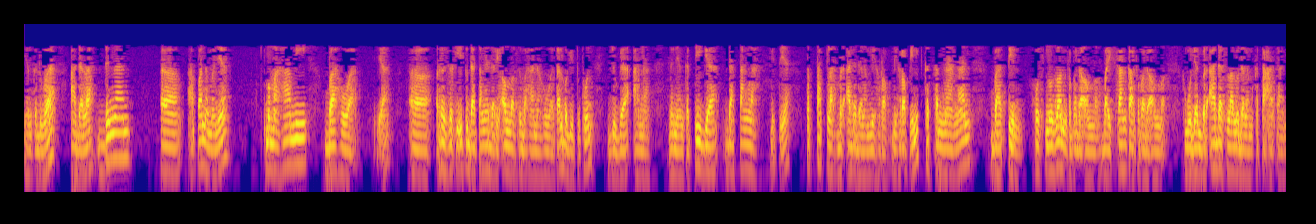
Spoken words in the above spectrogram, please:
yang kedua adalah dengan uh, apa namanya memahami bahwa ya uh, rezeki itu datangnya dari Allah Subhanahu wa taala. Begitupun juga anak. Dan yang ketiga datanglah gitu ya. Tetaplah berada dalam mihrab. Mihrab ini ketenangan batin. Husnuzon kepada Allah. Baik sangka kepada Allah. Kemudian berada selalu dalam ketaatan.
